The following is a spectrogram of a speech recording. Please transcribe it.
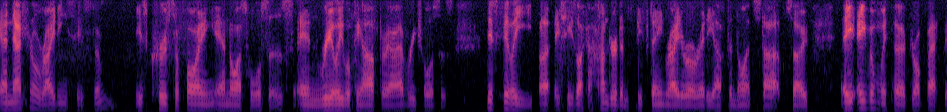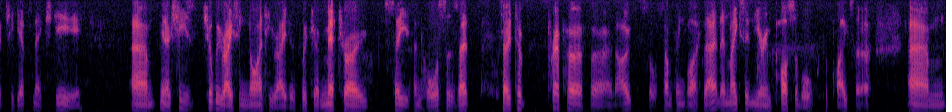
our national rating system is crucifying our nice horses and really looking after our average horses. This filly, uh, she's like a 115 rater already after nine starts. So e- even with her drop back that she gets next year, um, you know, she's she'll be racing 90 raters, which are metro seasoned horses. That so to prep her for an Oaks or something like that, it makes it near impossible to place her. Um,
